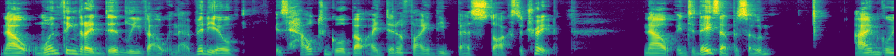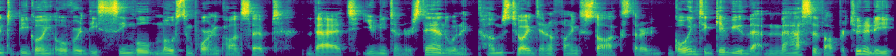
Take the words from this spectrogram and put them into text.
Now, one thing that I did leave out in that video is how to go about identifying the best stocks to trade. Now, in today's episode, I'm going to be going over the single most important concept that you need to understand when it comes to identifying stocks that are going to give you that massive opportunity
